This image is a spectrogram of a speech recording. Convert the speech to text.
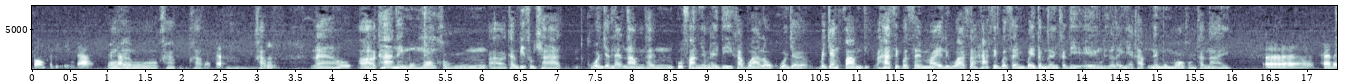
ฟ้องคดีเองได้อ๋อนะครับครับครับ นะครับครับ อืม แล้วอ่าถ้าในมุมมองของอ่าท่านพี่สุชาติ ควรจะแนะนำท่านผู้ฟังยังไงดีครับ ว่าเราควรจะไปแจ้งความ 50%ไหมหรือว่าสัก 50%ไปดำเนินคดีเองหรืออะไรเงี้ยครับ ในมุมมองของทนายเอ่อถ้าใน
